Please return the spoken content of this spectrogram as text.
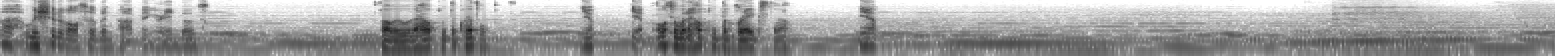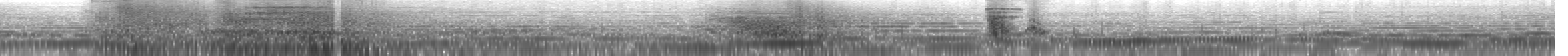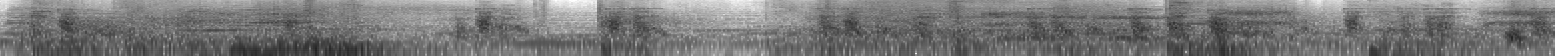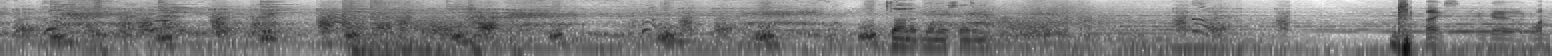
Ah, we should have also been popping rainbows. Probably would have helped with the cripple. Yep, yep. Also would have helped with the brakes, though. Yep. Done at 107. nice. You get it at like one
